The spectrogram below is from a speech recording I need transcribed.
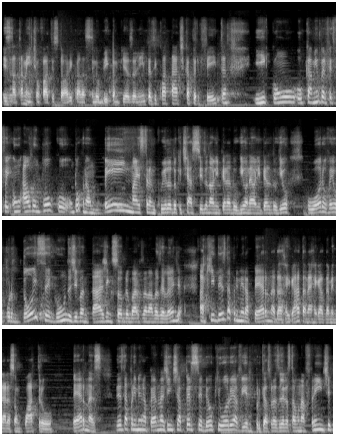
Exatamente, um fato histórico, elas sendo bicampeãs olímpicas e com a tática perfeita e com o, caminho perfeito. Foi um, algo um pouco, um pouco não, bem mais tranquilo do que tinha sido na Olimpíada do Rio, né? Olimpíada do Rio, o ouro veio por dois segundos de vantagem sobre o barco da Nova Zelândia. Aqui, desde a primeira perna da regata, né? A regata da medalha são quatro pernas, desde a primeira perna a gente já percebeu que o ouro ia vir, porque as brasileiras estavam na frente,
